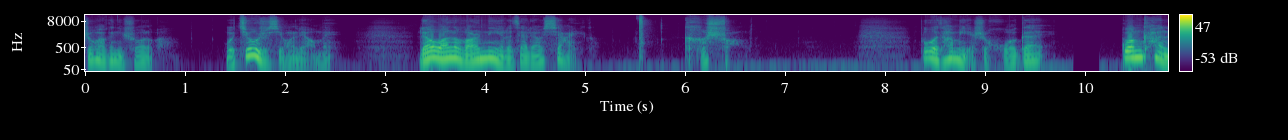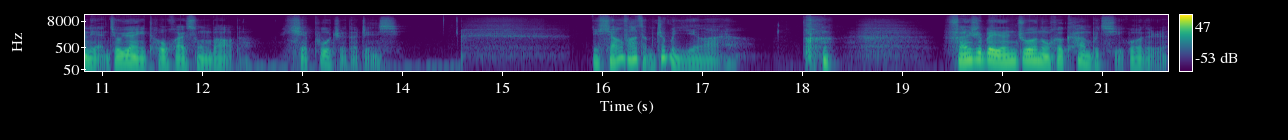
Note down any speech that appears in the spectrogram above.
实话跟你说了吧，我就是喜欢撩妹，聊完了玩腻了再聊下一个，可爽了。不过他们也是活该，光看脸就愿意投怀送抱的，也不值得珍惜。你想法怎么这么阴暗啊？哼，凡是被人捉弄和看不起过的人。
